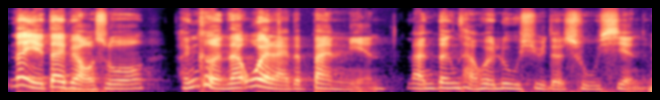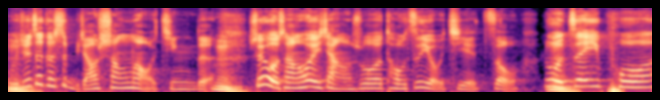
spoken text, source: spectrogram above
那也代表说。很可能在未来的半年，蓝灯才会陆续的出现。嗯、我觉得这个是比较伤脑筋的。嗯，所以我常常会想说，投资有节奏。如果这一波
